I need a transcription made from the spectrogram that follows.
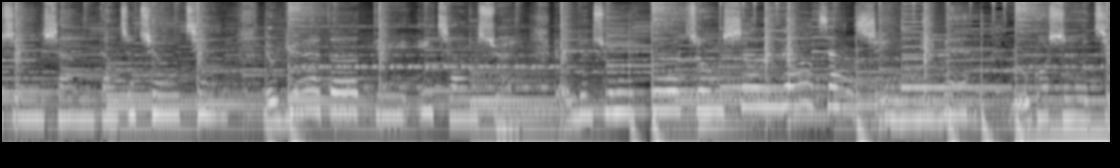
悉的琴声像荡着秋千，纽约的第。一场雪，让远处的钟声留在心里面。如果时间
